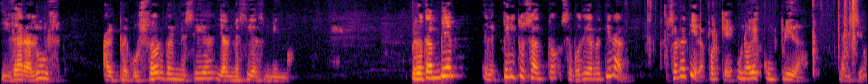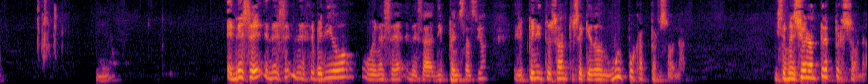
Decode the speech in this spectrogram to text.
y dar a luz al precursor del Mesías y al Mesías mismo. Pero también el Espíritu Santo se podía retirar. Se retira, porque una vez cumplida la misión. ¿Mm? En ese, en ese, en ese periodo o en, ese, en esa dispensación, el Espíritu Santo se quedó en muy pocas personas. Y se mencionan tres personas.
